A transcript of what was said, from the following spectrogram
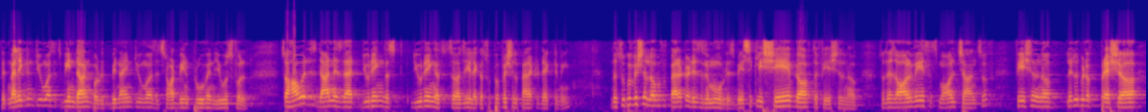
With malignant tumors it's been done, but with benign tumors it's not been proven useful. So how it is done is that during, the during a surgery like a superficial parotidectomy, the superficial lobe of a parotid is removed, is basically shaved off the facial nerve. So there's always a small chance of facial nerve, little bit of pressure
